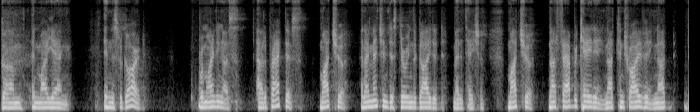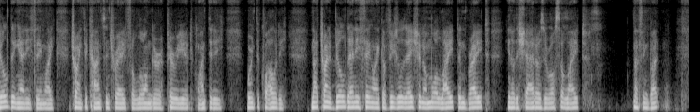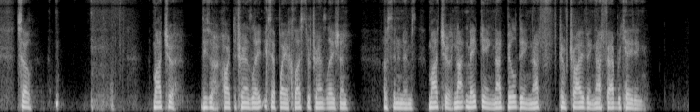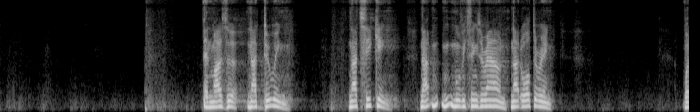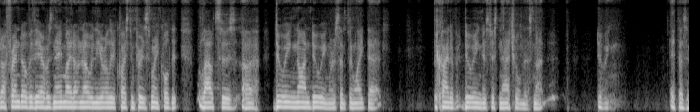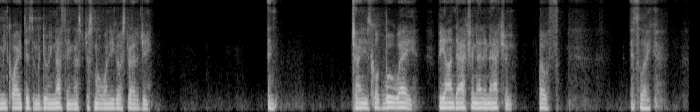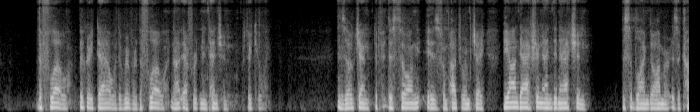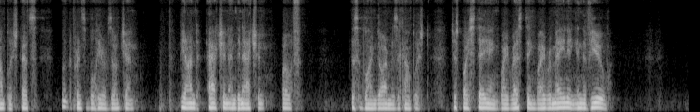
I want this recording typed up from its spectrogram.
Gum, and Ma Yang. In this regard reminding us how to practice macha. And I mentioned this during the guided meditation. Macha, not fabricating, not contriving, not building anything like trying to concentrate for longer period, quantity, or into quality. Not trying to build anything like a visualization or more light and bright. You know, the shadows are also light, nothing but. So, macha, these are hard to translate except by a cluster translation of synonyms. Macha, not making, not building, not contriving, not fabricating. And maza, not doing, not seeking, not moving things around, not altering. What our friend over there, whose name I don't know in the earlier question period this morning, called it Lao Tzu's uh, doing, non doing, or something like that. The kind of doing that's just naturalness, not doing. It doesn't mean quietism or doing nothing. That's just more one ego strategy. In Chinese, called Wu Wei, beyond action and inaction, both. It's like the flow, the great Tao of the river, the flow, not effort and intention, particularly in Dzogchen. The song is from Patrul Rinpoche, Beyond Action and Inaction. the sublime Dharma is accomplished. That's the principle here of Dzogchen. Beyond action and inaction, both, the sublime Dharma is accomplished. Just by staying, by resting, by remaining in the view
